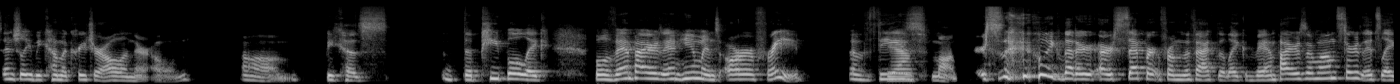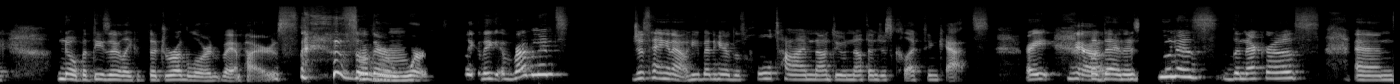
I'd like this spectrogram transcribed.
essentially become a creature all on their own. Um, because the people like both vampires and humans are afraid of these yeah. monsters. Like that are, are separate from the fact that like vampires are monsters. It's like no but these are like the drug lord vampires. So mm-hmm. they're worse. Like they revenants just hanging out. He'd been here this whole time, not doing nothing, just collecting cats, right? Yeah. But then as soon as the Necros and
